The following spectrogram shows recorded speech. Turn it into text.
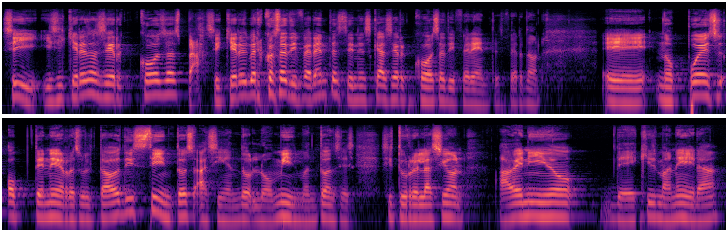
Sí, y si quieres hacer cosas, bah, si quieres ver cosas diferentes, tienes que hacer cosas diferentes, perdón. Eh, no puedes obtener resultados distintos haciendo lo mismo. Entonces, si tu relación ha venido de X manera,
